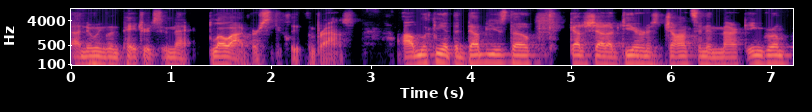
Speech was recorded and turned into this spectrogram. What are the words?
uh, New England Patriots in that blowout versus the Cleveland Browns. Um, looking at the W's though, got to shout out D'Ernest Johnson and Mark Ingram.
